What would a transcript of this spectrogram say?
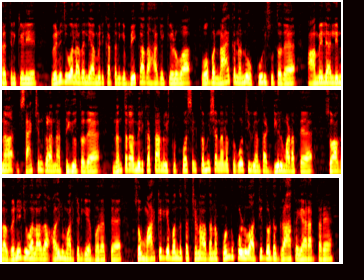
ಹೇಳ್ತೀನಿ ಕೇಳಿ. ವೆನಿಜುವಲಾದಲ್ಲಿ ಅಮೆರಿಕ ತನಗೆ ಬೇಕಾದ ಹಾಗೆ ಕೇಳುವ ಒಬ್ಬ ನಾಯಕನನ್ನು ಕೂಡಿಸುತ್ತದೆ. ಆಮೇಲೆ ಅಲ್ಲಿನ ಸ್ಯಾಂಕ್ಷನ್ ಗಳನ್ನ ತೆಗೆಯುತ್ತದೆ. ನಂತರ ಅಮೆರಿಕ ತಾನು ಇಷ್ಟು ಪರ್ಸೆಂಟ್ ಕಮಿಷನ್ ಅನ್ನ ತಗೊಳ್ತೀವಿ ಅಂತ ಡೀಲ್ ಮಾಡತ್ತೆ. ಸೊ ಆಗ ವೆನೆಜುವಲಾದ ಆಯಿಲ್ ಮಾರ್ಕೆಟ್ಗೆ ಬರುತ್ತೆ. ಸೊ ಮಾರ್ಕೆಟ್ಗೆ ಬಂದ ತಕ್ಷಣ ಅದನ್ನ ಕೊಂಡುಕೊಳ್ಳುವ ಅತಿ ದೊಡ್ಡ ಗ್ರಾಹಕ ಯಾರಾಗ್ತಾರೆ?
